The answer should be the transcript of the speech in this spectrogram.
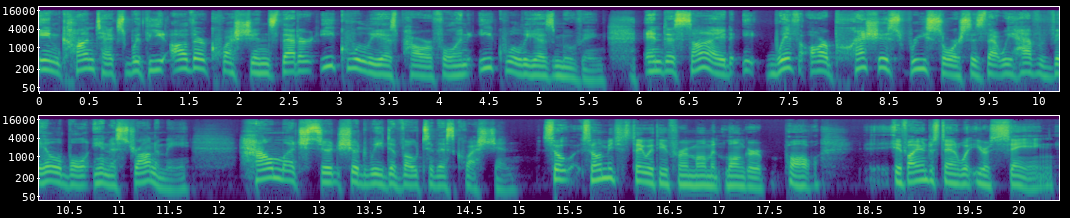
in context with the other questions that are equally as powerful and equally as moving and decide with our precious resources that we have available in astronomy how much should, should we devote to this question? So so let me just stay with you for a moment longer paul. If i understand what you're saying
